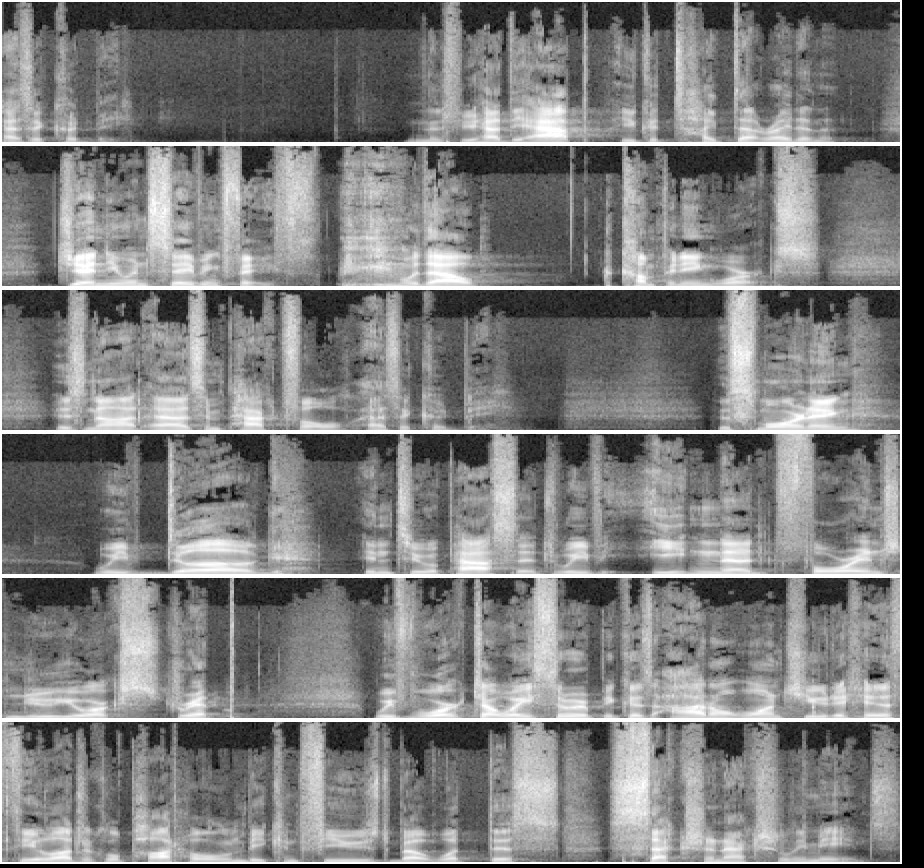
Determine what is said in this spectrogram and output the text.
as it could be. And if you had the app, you could type that right in it. Genuine saving faith without accompanying works is not as impactful as it could be. This morning, we've dug into a passage. We've eaten a four inch New York strip. We've worked our way through it because I don't want you to hit a theological pothole and be confused about what this section actually means.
